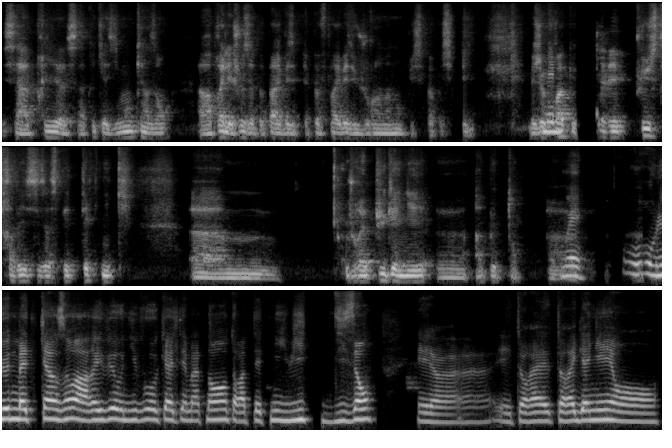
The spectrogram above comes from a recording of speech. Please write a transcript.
et ça a pris, ça a pris quasiment 15 ans. Alors après, les choses, elles ne peuvent, pas arriver, peuvent pas arriver du jour au lendemain non plus, ce n'est pas possible. Mais je crois que si j'avais plus travaillé ces aspects techniques, euh, j'aurais pu gagner euh, un peu de temps. oui au, lieu de mettre 15 ans à arriver au niveau auquel tu es maintenant, tu auras peut-être mis 8, 10 ans et tu aurais, aurais, gagné en,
